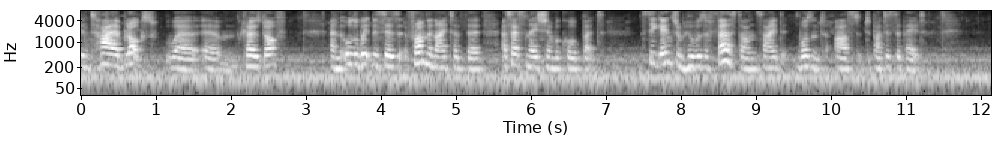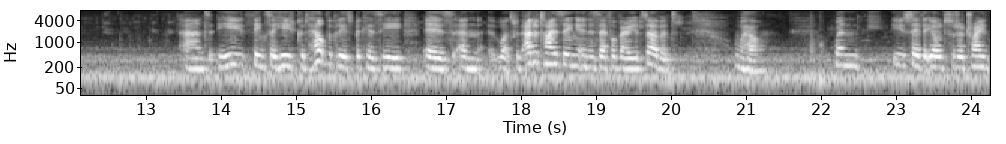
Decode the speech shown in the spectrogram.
Entire blocks were um, closed off, and all the witnesses from the night of the assassination were called, but Stig Engström, who was the first on site, wasn't asked to participate. And he thinks that he could help the police because he is and works with advertising and is therefore very observant. Well, when you say that you're sort of trying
